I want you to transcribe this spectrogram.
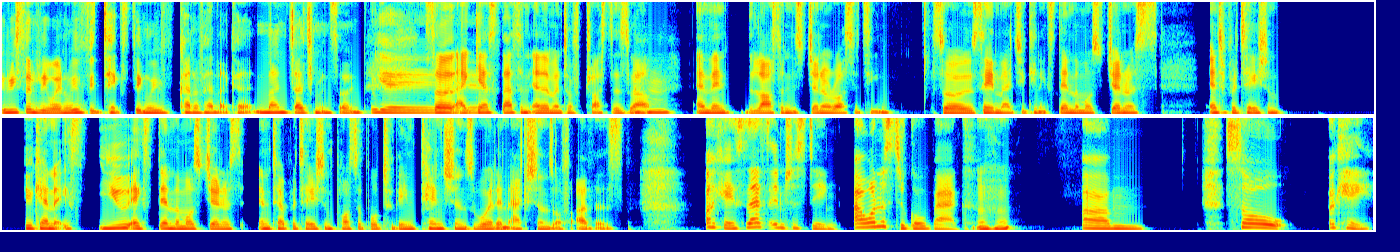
recently when we've been texting, we've kind of had like a non-judgment zone. Yeah. So I guess that's an element of trust as well. And then the last one is generosity. So saying that you can extend the most generous interpretation, you can ex- you extend the most generous interpretation possible to the intentions, word, and actions of others. Okay, so that's interesting. I want us to go back. hmm Um, so okay,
